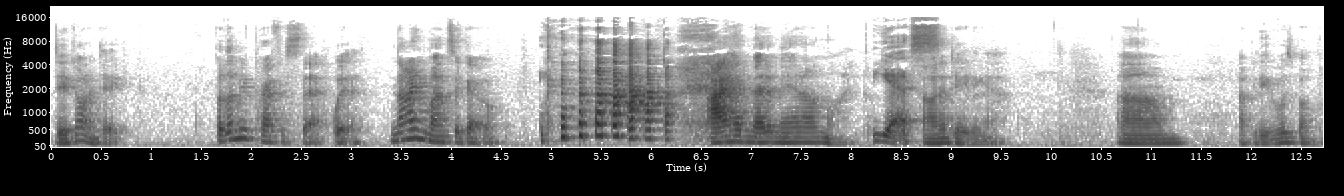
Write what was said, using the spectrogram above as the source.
did go on a date. But let me preface that with nine months ago, I had met a man online Yes. on a dating app. Um, I believe it was Bumble.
